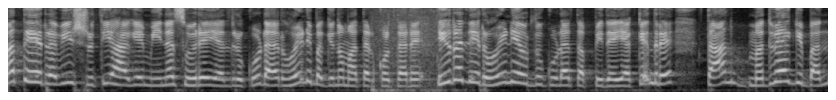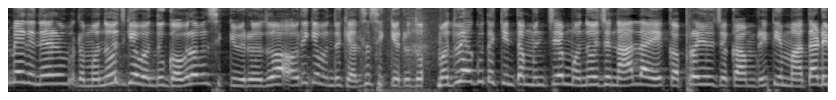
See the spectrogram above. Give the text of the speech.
ಮತ್ತೆ ರವಿ, ಶ್ರುತಿ ಹಾಗೆ ಮೀನಾ, ಸೂರ್ಯ ಎಲ್ಲರೂ ಕೂಡ ರೋಹಿಣಿ ಬಗ್ಗೆನೂ ಮಾತಾಡ್ಕೊಳ್ತಾರೆ. ಇದರಲ್ಲಿ ರೋಹಿಣಿ ಅವ್ರದ್ದು ಕೂಡ ತಪ್ಪಿದೆ. ಯಾಕೆಂದ್ರೆ ತಾನು ಮದುವೆಯಾಗಿ ಬಂದ ಮೇಲೆನೆ ಮನೋಜ್ಗೆ ಒಂದು ಗೌರವ ಸಿಕ್ಕಿರೋದು, ಅವರಿಗೆ ಒಂದು ಕೆಲಸ ಸಿಕ್ಕಿರೋದು. ಮದುವೆ ಆಗೋದಕ್ಕಿಂತ ಮುಂಚೆ ಮನೋಜ್ ನಾಲಾಯಕ್ ಅಪ್ರಯೋಜಕ ರೀತಿ ಮಾತಾಡಿ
